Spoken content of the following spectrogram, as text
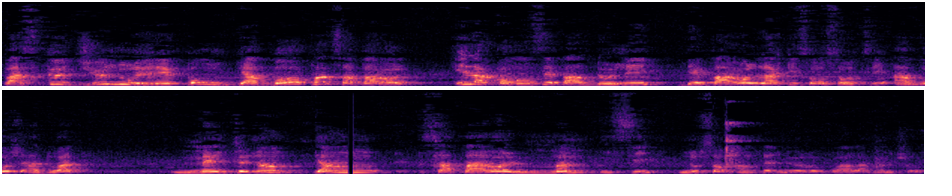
Parce que Dieu nous répond d'abord par sa parole. Il a commencé par donner des paroles là qui sont sorties à gauche, à droite. Maintenant, dans sa parole même ici, nous sommes en train de revoir la même chose.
